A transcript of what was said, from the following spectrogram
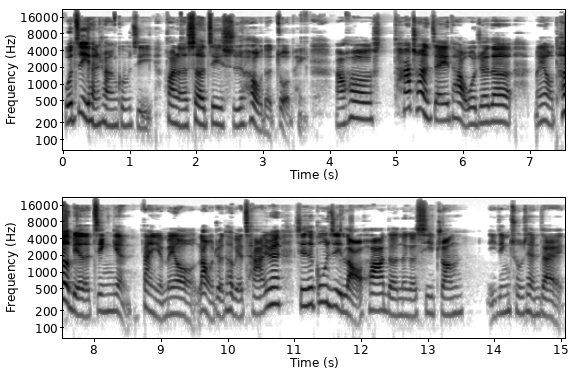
我自己很喜欢 GUCCI 换了设计师后的作品，然后他穿的这一套，我觉得没有特别的惊艳，但也没有让我觉得特别差，因为其实 GUCCI 老花的那个西装已经出现在。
